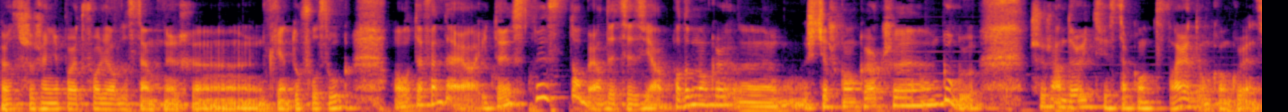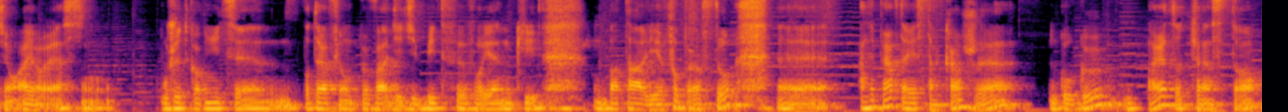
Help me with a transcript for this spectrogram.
rozszerzenie portfolio dostępnych e, klientów usług o Defendera i to jest, to jest dobra decyzja. Podobną e, ścieżką kroczy Google. Przecież Android jest taką twardą konkurencją iOS użytkownicy potrafią prowadzić bitwy, wojenki, batalie po prostu. E, ale prawda jest taka, że Google bardzo często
